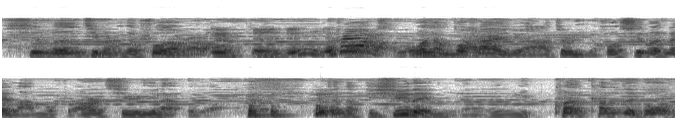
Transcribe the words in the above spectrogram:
新闻基本上就说到这儿了。嗯，对对，也就这样了。我想多插一句啊，就是以后新闻这栏目主要是七十一来负责，真的必须得你，你看看的最多嘛。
